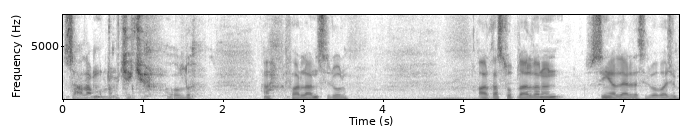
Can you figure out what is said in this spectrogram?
sağlam oldu mu kek? Oldu. Hah farlarını sil oğlum. Arka stoplardan ön sinyalleri de sil babacım.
